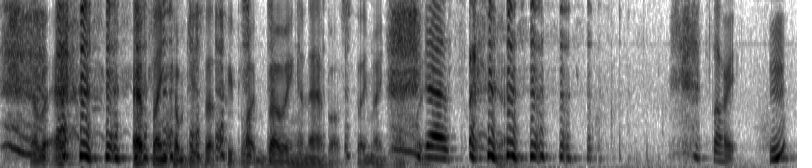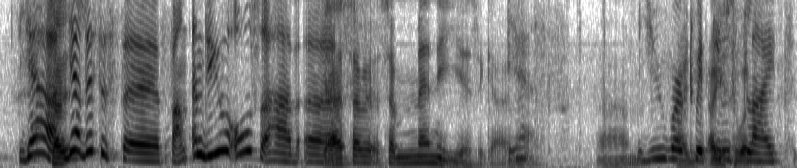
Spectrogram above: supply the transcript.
Yeah, but air, airplane companies. That's people like Boeing and Airbus. They make airplanes. Yes. Yeah. Sorry. Mm? Yeah, So yeah, this is uh, fun. And do you also have uh, yeah. So so many years ago. Yes. Um, You worked I- with I used to work- in-flight to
